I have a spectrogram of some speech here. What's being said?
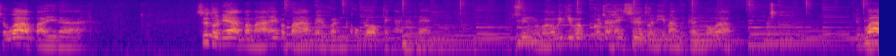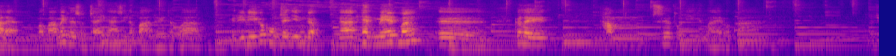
จะว่าไปนะเสื้อตัวเนี้ยมามาให้ป๊าป๊าเป็นวันครบรอบแต่งงานครั้งแรก ซึ่งป๊าป๊าก็ไม่คิดว่าเขาจะให้เสื้อตัวนี้มาเหมือนกันเพราะว่าถึงว่าแหละมามาไม่เคยสนใจงานศิลปะเลยแต่ว่า อยู่ดีๆก็คงจะอินกับงานแฮนด์เมดมั้ง เออ ก็เลยทำเสื้อตัวนี้ขึ้นมาให้ป๊าป๊าจ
